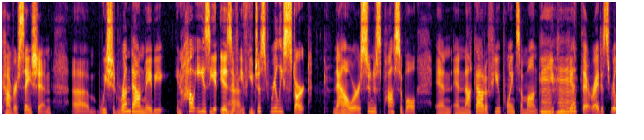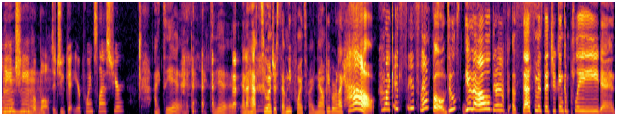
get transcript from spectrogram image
conversation, um, we should run down maybe you know how easy it is yes. if, if you just really start now or as soon as possible and and knock out a few points a month mm-hmm. you can mm-hmm. get there right it's really mm-hmm. achievable did you get your points last year I did. I did. And I have 270 points right now. People are like, "How?" I'm like, "It's it's simple. Do you know there are assessments that you can complete, and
